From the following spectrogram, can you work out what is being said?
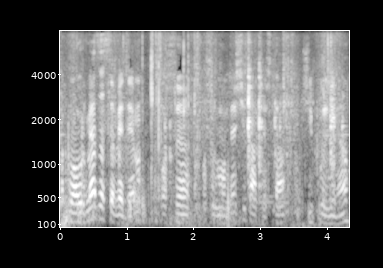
Acum urmează să vedem, o să, o să-l montez și pe acesta și pâlnia.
